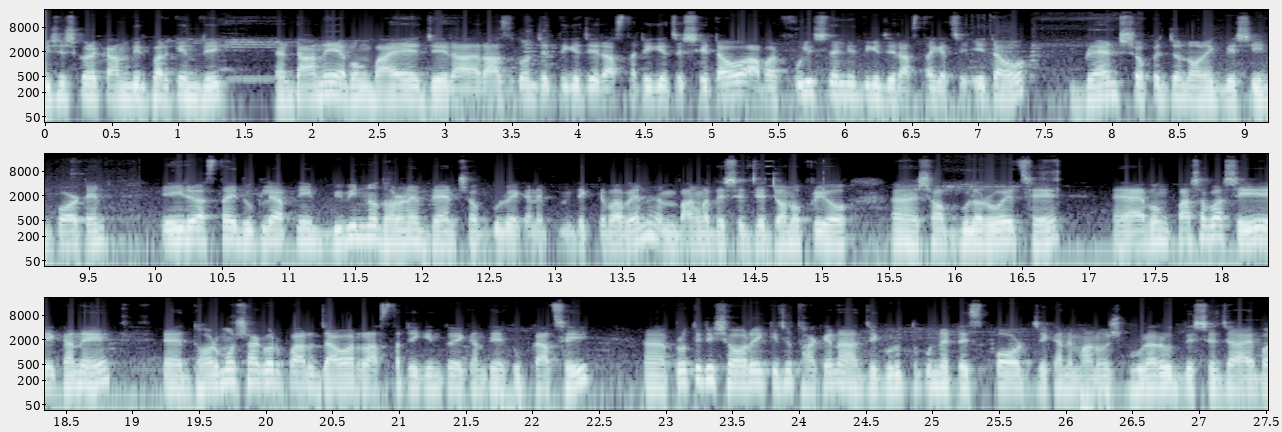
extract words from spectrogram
বিশেষ করে কান্দিরপাড় কেন্দ্রিক ডানে এবং বায়ে যে রাজগঞ্জের দিকে যে রাস্তাটি গেছে, সেটাও আবার পুলিশ লাইনের দিকে যে রাস্তা গেছে, এটাও ব্র্যান্ড শপের জন্য অনেক বেশি ইম্পর্ট্যান্ট এই রাস্তায় ঢুকলে আপনি বিভিন্ন ধরনের ব্র্যান্ড শপগুলো এখানে দেখতে পাবেন। বাংলাদেশের যে জনপ্রিয় শপগুলো রয়েছে এবং পাশাপাশি এখানে ধর্মসাগর পার যাওয়ার রাস্তাটি কিন্তু এখান থেকে খুব কাছেই। প্রতিটি শহরে কিছু থাকে না যে গুরুত্বপূর্ণ একটা স্পট যেখানে মানুষ ঘোরার উদ্দেশ্যে যায় বা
